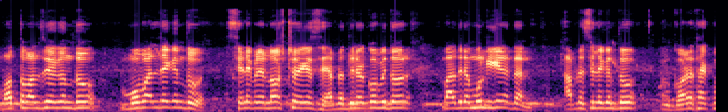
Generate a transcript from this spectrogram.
বর্তমান যুগে কিন্তু মোবাইল দিয়ে কিন্তু ছেলে পেলে নষ্ট হয়ে গেছে। আপনার দুইটা কবিতর বা দুইটা মুরগি কিনে দেন। আপনার ছেলে কিন্তু ঘরে থাকব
